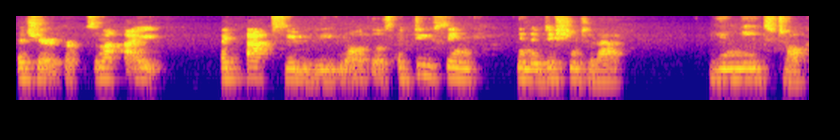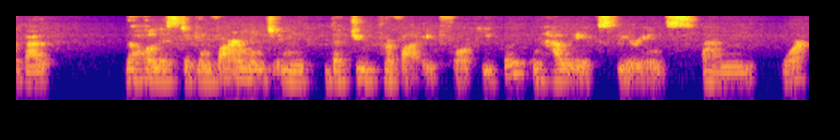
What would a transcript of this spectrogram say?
and shared purpose. And I, I absolutely believe in all of those. I do think, in addition to that, you need to talk about the holistic environment in, that you provide for people and how they experience um, work.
